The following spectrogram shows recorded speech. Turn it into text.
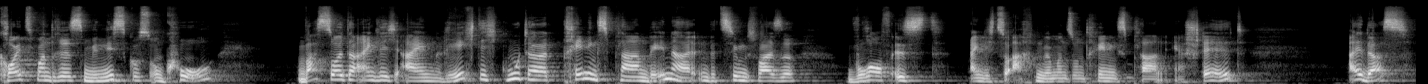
Kreuzbandriss, Meniskus und Co. Was sollte eigentlich ein richtig guter Trainingsplan beinhalten, beziehungsweise worauf ist eigentlich zu achten, wenn man so einen Trainingsplan erstellt? All das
